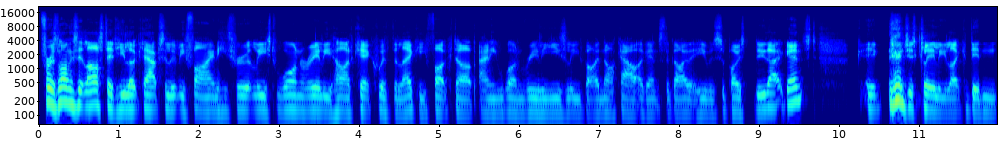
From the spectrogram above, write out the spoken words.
for as long as it lasted, he looked absolutely fine. He threw at least one really hard kick with the leg he fucked up, and he won really easily by knockout against the guy that he was supposed to do that against. It just clearly like didn't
